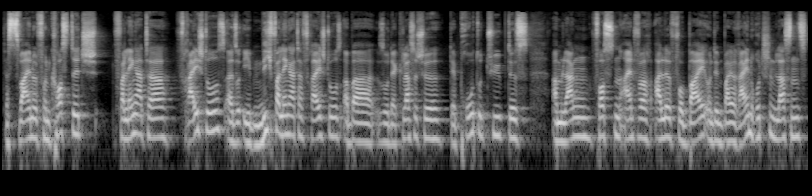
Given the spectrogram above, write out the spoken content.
Das 2-0 von Kostic, verlängerter Freistoß, also eben nicht verlängerter Freistoß, aber so der klassische, der Prototyp des am langen Pfosten einfach alle vorbei und den Ball reinrutschen lassens.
